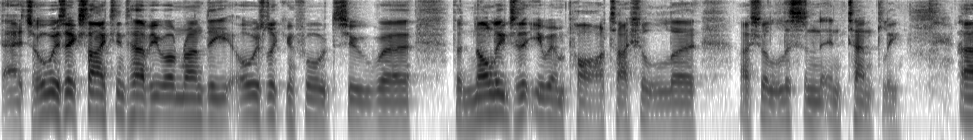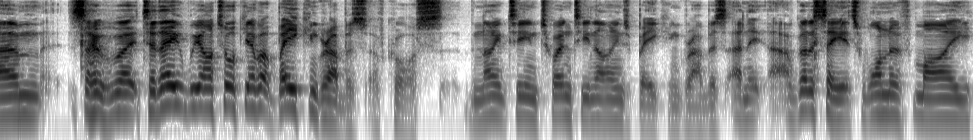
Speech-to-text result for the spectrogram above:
Uh, it's always exciting to have you on, Randy. Always looking forward to uh, the knowledge that you impart. I shall, uh, I shall listen intently. Um, so uh, today we are talking about Bacon Grabbers, of course, 1929's Bacon Grabbers, and it, I've got to say it's one of my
